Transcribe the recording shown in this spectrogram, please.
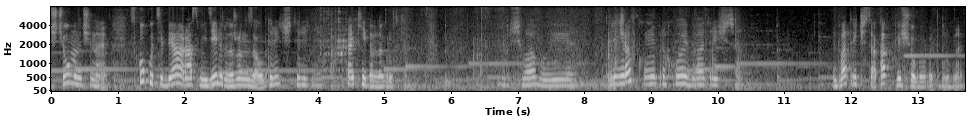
С чего мы начинаем? Сколько у тебя раз в неделю тренажерный зал? да? 3-4 дня. Какие там нагрузки? Силовые. Тренировка у меня проходит 2-3 часа. 2-3 часа. Как Плещева об этом узнать?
